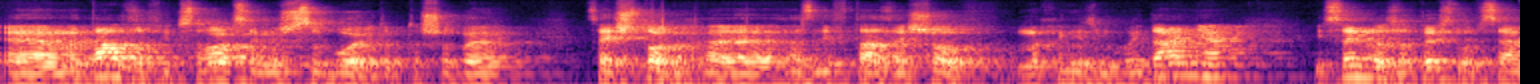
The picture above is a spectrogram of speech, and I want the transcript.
е, метал зафіксувався між собою. Тобто, щоб цей шток е, газліфта зайшов в механізм гойдання і сильно затиснувся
